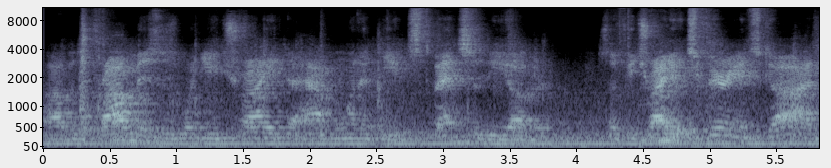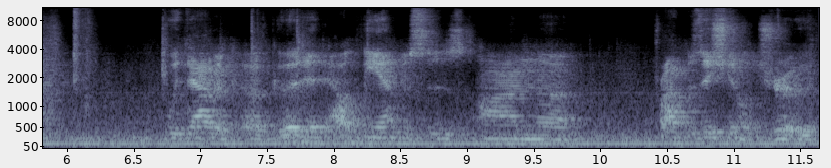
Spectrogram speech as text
Uh, but the problem is, is when you try to have one at the expense of the other. So if you try to experience God without a, a good and healthy emphasis on uh, propositional truth,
